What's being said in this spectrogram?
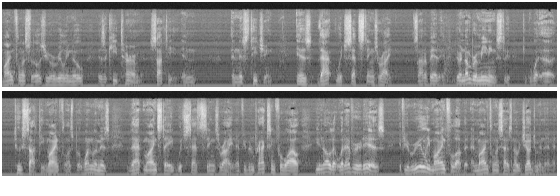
mindfulness for those of you who are really new, is a key term, sati in in this teaching, is that which sets things right. It's not a bad. There are a number of meanings to uh, to sati, mindfulness, but one of them is that mind state which sets things right. And if you've been practicing for a while, you know that whatever it is, if you're really mindful of it, and mindfulness has no judgment in it,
